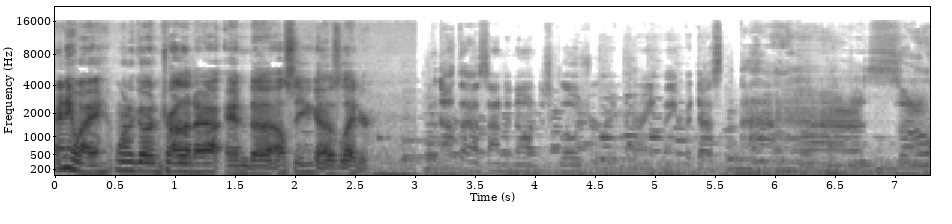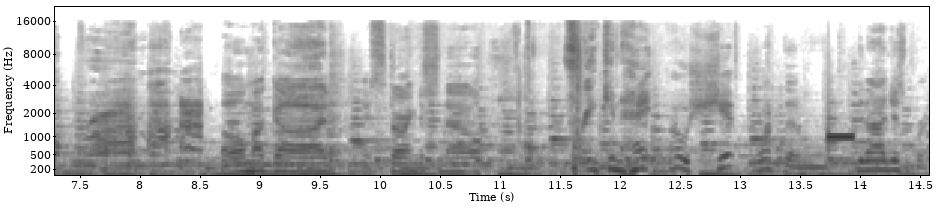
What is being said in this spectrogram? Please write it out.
anyway, I want to go ahead and try that out, and uh, I'll see you guys later. A non-disclosure agreement or anything, but just... Ah, so Oh my god, it's starting to snow. Freaking hate. Oh shit, what the did I just break?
